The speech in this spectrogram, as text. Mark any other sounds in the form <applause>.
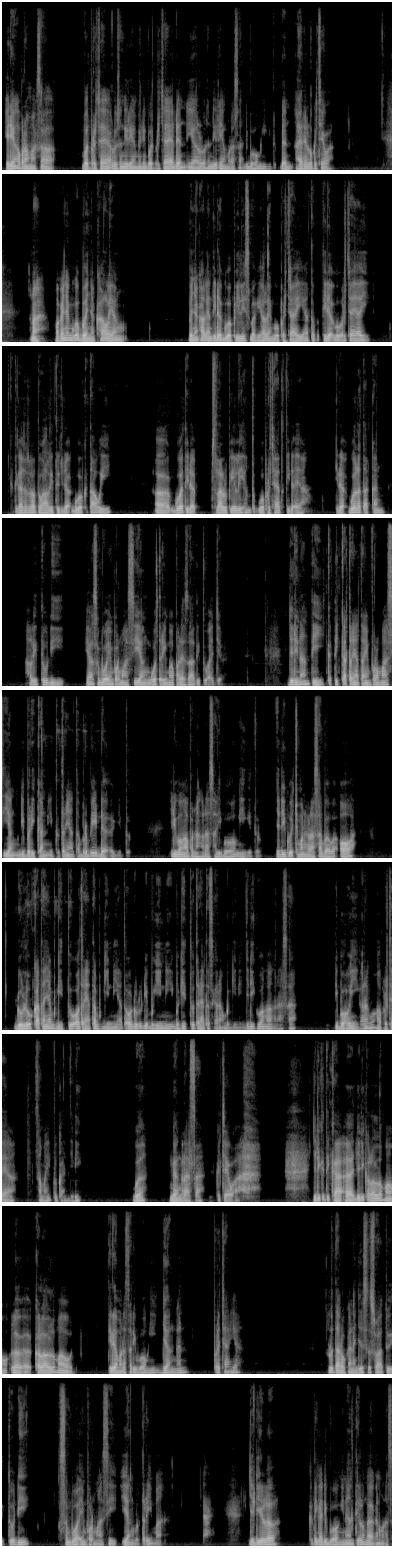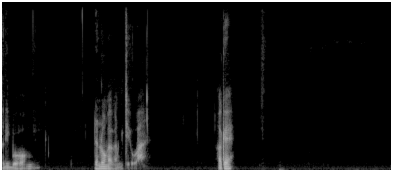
Ya dia nggak pernah maksa buat percaya lu sendiri yang milih buat percaya dan ya lu sendiri yang merasa dibohongi gitu dan akhirnya lu kecewa. Nah makanya gue banyak hal yang banyak hal yang tidak gue pilih sebagai hal yang gue percaya atau tidak gue percayai ketika sesuatu hal itu tidak gue ketahui uh, gue tidak selalu pilih untuk gue percaya atau tidak ya. Tidak gue letakkan hal itu di ya sebuah informasi yang gue terima pada saat itu aja. Jadi nanti ketika ternyata informasi yang diberikan itu ternyata berbeda gitu jadi gue nggak pernah ngerasa dibohongi gitu. Jadi gue cuma ngerasa bahwa oh dulu katanya begitu oh ternyata begini atau oh dulu dia begini begitu ternyata sekarang begini. Jadi gue nggak ngerasa dibohongi karena gue nggak percaya sama itu kan. Jadi gue nggak ngerasa kecewa. <laughs> Jadi ketika uh, jadi kalau lo mau lo, kalau lo mau tidak merasa dibohongi jangan percaya. Lo taruhkan aja sesuatu itu di sebuah informasi yang lo terima. Jadi lo ketika dibohongi nanti lo nggak akan merasa dibohongi. Dan lo nggak akan kecewa. Oke? okay?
